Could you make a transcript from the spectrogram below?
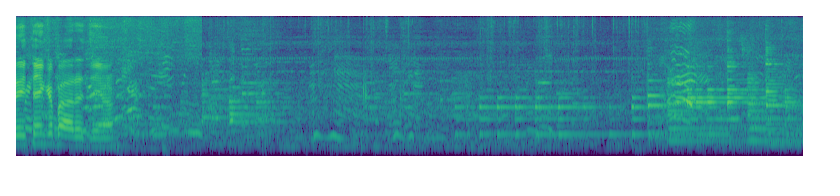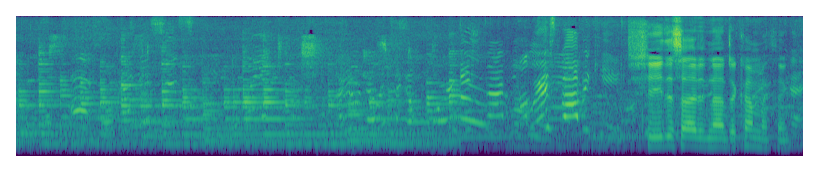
Do you think about it, Dion? I don't know. It's like a forest. Where's Bobby Key? She decided not to come, I think. Okay.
